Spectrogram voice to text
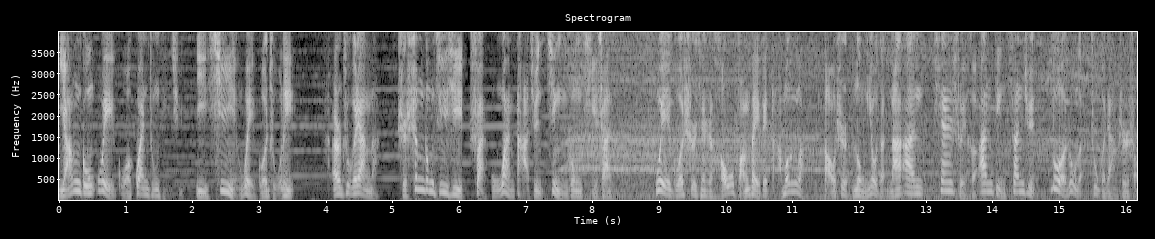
佯攻魏国关中地区，以吸引魏国主力；而诸葛亮呢，是声东击西，率五万大军进攻岐山。魏国事先是毫无防备，被打懵了，导致陇右的南安、天水和安定三郡落入了诸葛亮之手，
